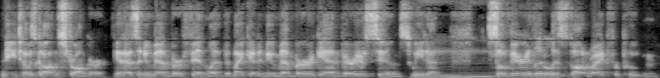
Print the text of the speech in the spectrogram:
NATO has gotten stronger. It has a new member, Finland. It might get a new member again very soon, Sweden. Mm. So very little has gone right for Putin.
